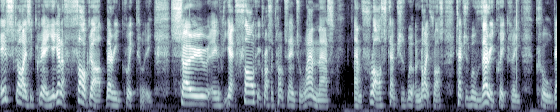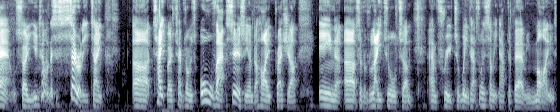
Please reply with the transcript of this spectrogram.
if skies are clear, you're going to fog up very quickly. So if you get fog across a continental landmass, and frost, temperatures will, and night frost, temperatures will very quickly cool down. So you can't necessarily take uh, take those temperatures all that seriously under high pressure in uh, sort of late autumn and through to winter. That's always something you have to bear in mind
